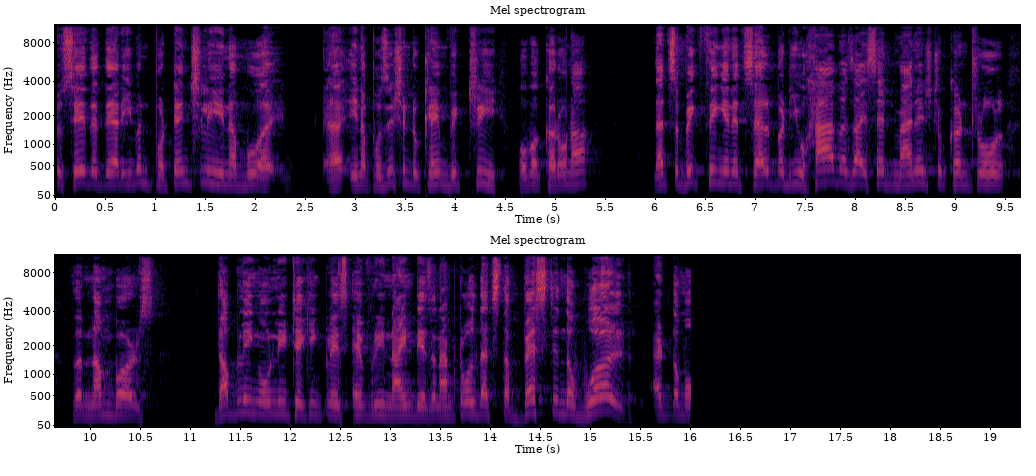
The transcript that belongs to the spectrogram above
to say that they are even potentially in a uh, uh, in a position to claim victory over corona. That's a big thing in itself. But you have, as I said, managed to control the numbers. Doubling only taking place every nine days, and I'm told that's the best in the world at the moment.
